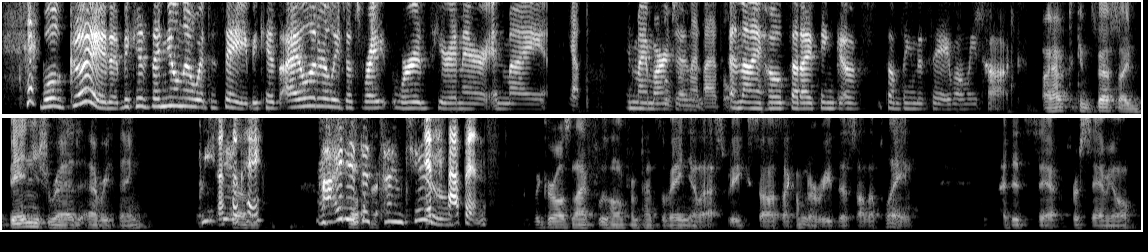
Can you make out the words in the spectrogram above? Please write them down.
Well, good because then you'll know what to say. Because I literally just write words here and there in my Yep. in my margin, my Bibles. and then I hope that I think of something to say when we talk. I have to confess, I binge read everything. That's did- okay. I did this time too. It happens. The girls and I flew home from Pennsylvania last week, so I was like, I'm going to read this on the plane. I did Sam, for Samuel,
